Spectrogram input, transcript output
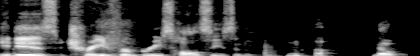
It is trade for Breece Hall season. No, nope.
